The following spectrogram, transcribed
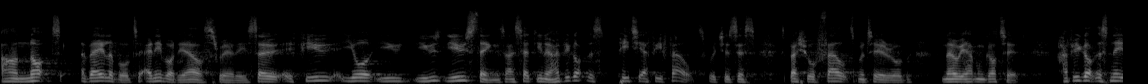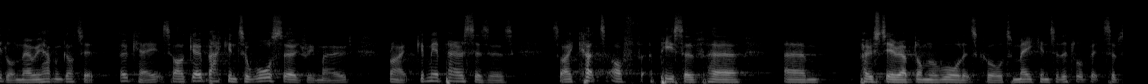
are not available to anybody else, really. So if you, you use, use things, I said, you know, have you got this PTFE felt, which is this special felt material? No, we haven't got it. Have you got this needle? No, we haven't got it. Okay, so I'll go back into war surgery mode. Right, give me a pair of scissors. So I cut off a piece of her um, posterior abdominal wall, it's called, to make into little bits of,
